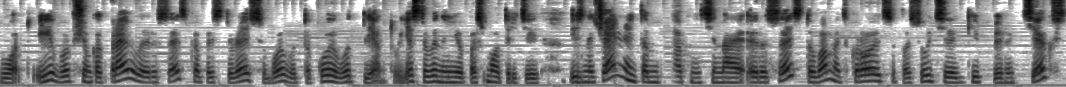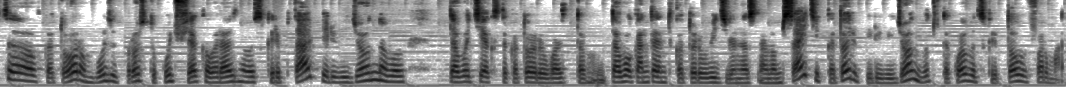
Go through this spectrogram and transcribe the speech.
Вот. И, в общем, общем, как правило, RSS представляет собой вот такую вот ленту. Если вы на нее посмотрите изначально и там тапните на RSS, то вам откроется, по сути, гипертекст, в котором будет просто куча всякого разного скрипта, переведенного того текста, который у вас там, того контента, который увидели на основном сайте, который переведен вот в такой вот скриптовый формат.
